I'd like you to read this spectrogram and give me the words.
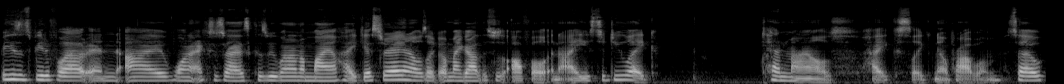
because it's beautiful out and I want to exercise because we went on a mile hike yesterday and I was like, oh my god, this was awful. And I used to do like 10 miles hikes, like no problem. So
